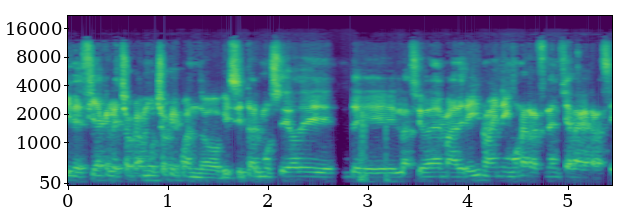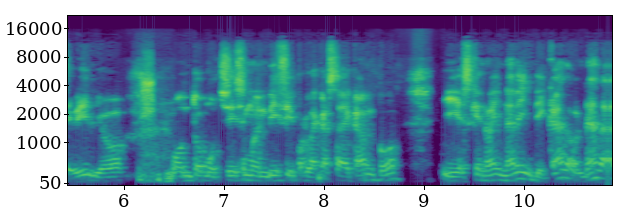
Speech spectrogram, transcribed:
y decía que le choca mucho que cuando visita el museo de, la ciudad de Madrid no hay ninguna referencia a la guerra civil. Yo monto muchísimo en bici por la casa de campo y es que no hay nada indicado, nada.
